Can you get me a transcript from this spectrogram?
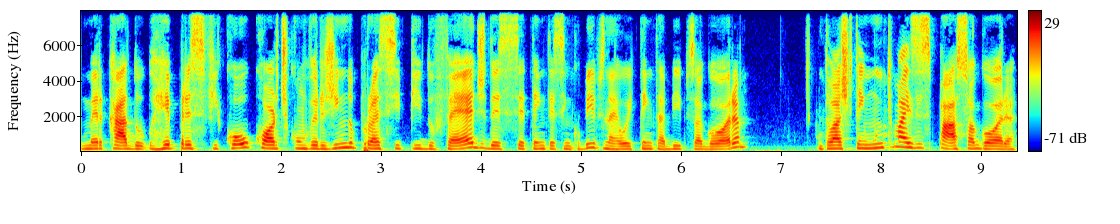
O mercado reprecificou o corte convergindo para o SP do Fed, desses 75 bips, né? 80 bips agora. Então, acho que tem muito mais espaço agora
